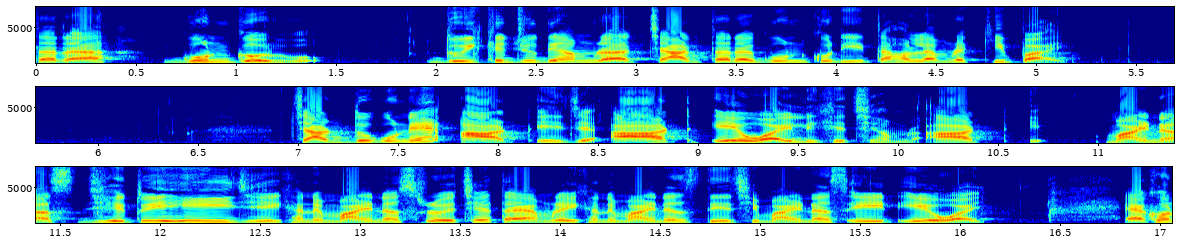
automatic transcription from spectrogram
দ্বারা গুণ করব। দুইকে যদি আমরা চার দ্বারা গুণ করি তাহলে আমরা কি পাই? চার দুগুণে আট, এই যে আট এ ওয়াই লিখেছি আমরা। আট মাইনাস যেহেতু এই যে এখানে মাইনাস রয়েছে, তাই আমরা এখানে মাইনাস দিয়েছি। মাইনাস এইট এ ওয়াই এখন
